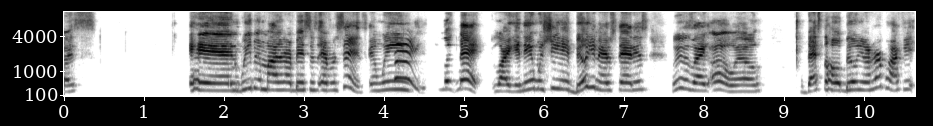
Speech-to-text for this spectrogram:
us and we've been minding our business ever since. And we right. look back, like, and then when she hit billionaire status, we was like, oh well, that's the whole billion in her pocket.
